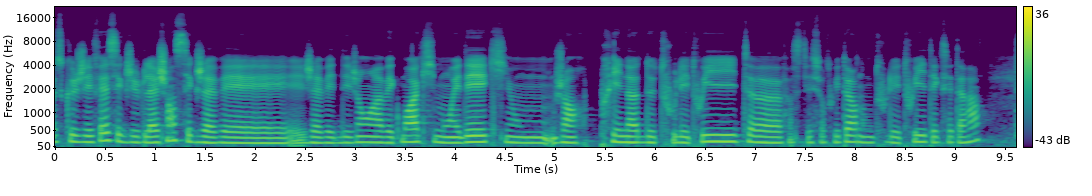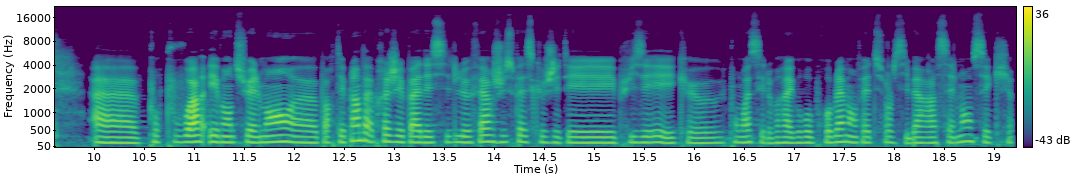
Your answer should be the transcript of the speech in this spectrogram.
moi, ce que j'ai fait, c'est que j'ai eu de la chance, c'est que j'avais, des gens avec moi qui m'ont aidé, qui ont genre pris note de tous les tweets, euh, enfin c'était sur Twitter, donc tous les tweets, etc. Euh, pour pouvoir éventuellement euh, porter plainte. Après, j'ai pas décidé de le faire juste parce que j'étais épuisée et que pour moi, c'est le vrai gros problème en fait sur le cyberharcèlement, c'est que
